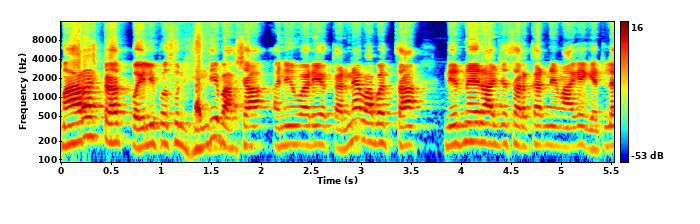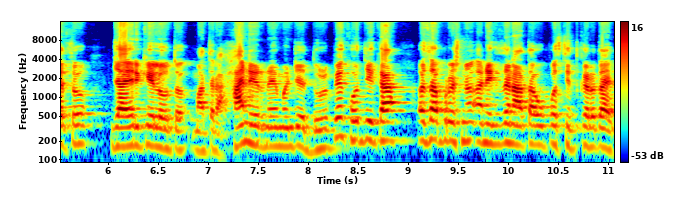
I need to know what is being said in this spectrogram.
महाराष्ट्रात पहिलीपासून हिंदी भाषा अनिवार्य करण्याबाबतचा निर्णय राज्य सरकारने मागे घेतल्याचं जाहीर केलं होतं. मात्र हा निर्णय म्हणजे धुळपेक होती का असा प्रश्न अनेक जण आता उपस्थित करत आहेत.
